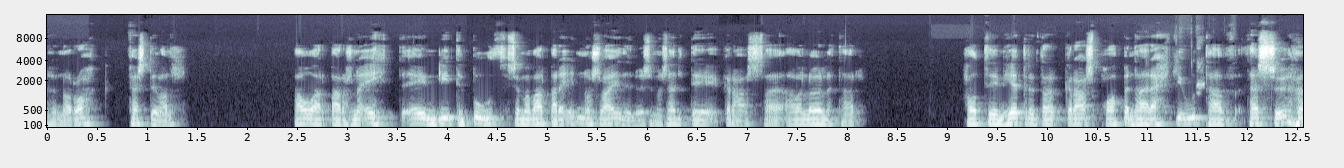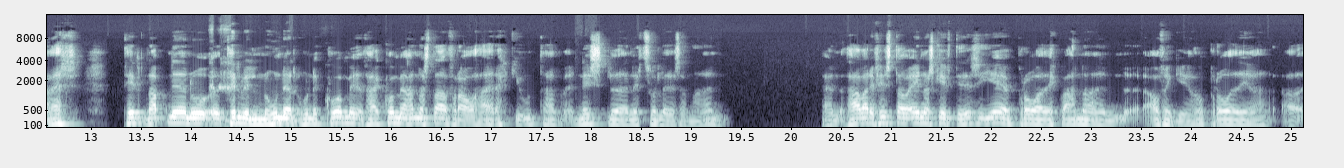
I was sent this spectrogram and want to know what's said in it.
hérna, rock festival. Þá var bara svona einn lítil búð sem var bara inn á svæðinu sem að seldi græs, það, það var löglegt þar Háttíðin héttur þetta Grasspop en það er ekki út af þessu, það er til nafniðan og tilvílinu, hún er, hún er komið, það er komið annar stað frá og það er ekki út af neyslu eða neitt svoleiði saman. En, en það var í fyrsta og eina skiptið sem ég hef prófað eitthvað annað en áfengi, þá prófaði ég að, að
